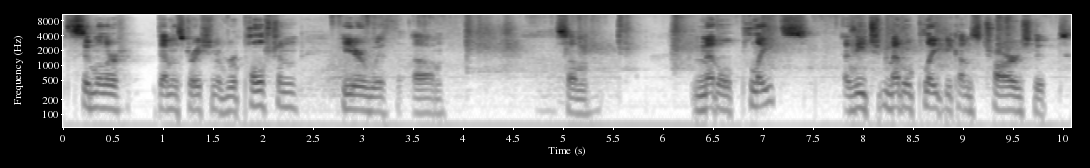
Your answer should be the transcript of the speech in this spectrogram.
similar demonstration of repulsion here with um, some metal plates. As each metal plate becomes charged, it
